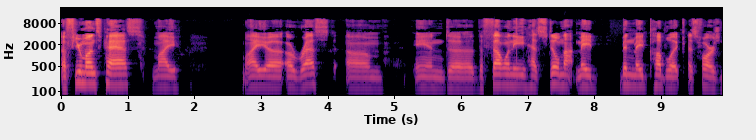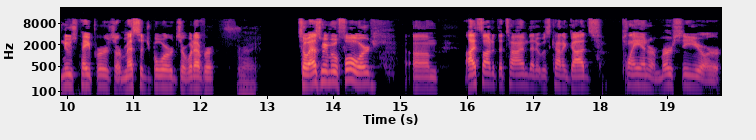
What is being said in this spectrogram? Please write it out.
a few months pass. My my uh, arrest um, and uh, the felony has still not made been made public as far as newspapers or message boards or whatever. Right. So as we move forward, um, I thought at the time that it was kind of God's plan or mercy or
